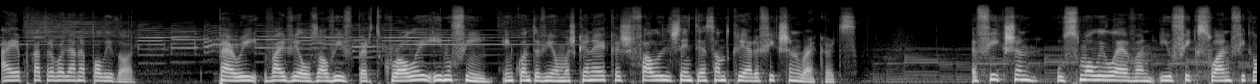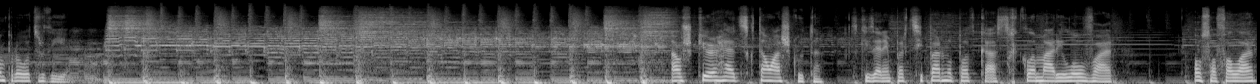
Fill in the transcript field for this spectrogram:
à época a trabalhar na Polydor. Perry vai vê-los ao vivo perto de Crowley e, no fim, enquanto haviam umas canecas, fala-lhes da intenção de criar a Fiction Records. A Fiction, o Small Eleven e o Fix One ficam para outro dia. Aos Cureheads que estão à escuta, se quiserem participar no podcast, reclamar e louvar, ou só falar,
